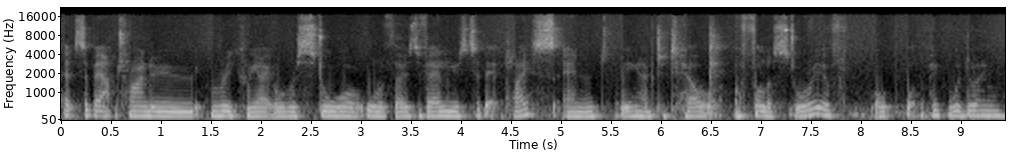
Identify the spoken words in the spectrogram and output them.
it's about trying to recreate or restore all of those values to that place and being able to tell a fuller story of, of what the people were doing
